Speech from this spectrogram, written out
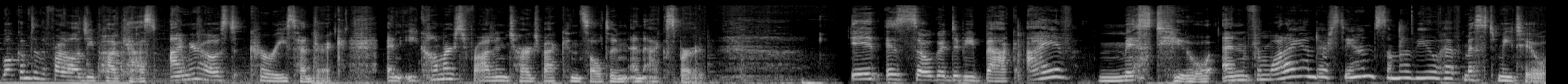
Welcome to the Fraudology Podcast. I'm your host, Karisa Hendrick, an e commerce fraud and chargeback consultant and expert. It is so good to be back. I've missed you. And from what I understand, some of you have missed me too.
